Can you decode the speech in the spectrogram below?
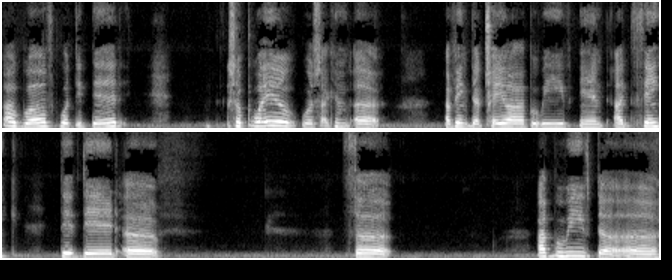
I what they did. So Blair was like, uh, I think the chair, I believe, and I think they did uh the I believe the uh,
